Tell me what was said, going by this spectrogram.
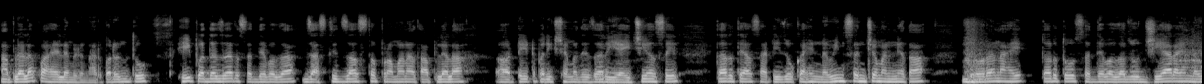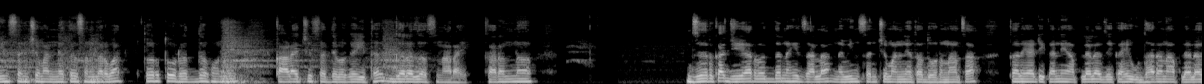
आपल्याला पाहायला मिळणार. परंतु ही पदं जर सध्या बघा जास्तीत जास्त प्रमाणात आपल्याला टेट परीक्षेमध्ये जर यायची असेल तर त्यासाठी जो काही नवीन संच मान्यता धोरण आहे तर तो सध्या बघा जो जी आर आहे नवीन संच मान्यता संदर्भात तर तो रद्द होणे काळाची सध्या बघा इथं गरज असणार आहे. कारण जर का जी आर रद्द नाही झाला नवीन संच मान्यता धोरणाचा तर या ठिकाणी आपल्याला जे काही उदाहरण आपल्याला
